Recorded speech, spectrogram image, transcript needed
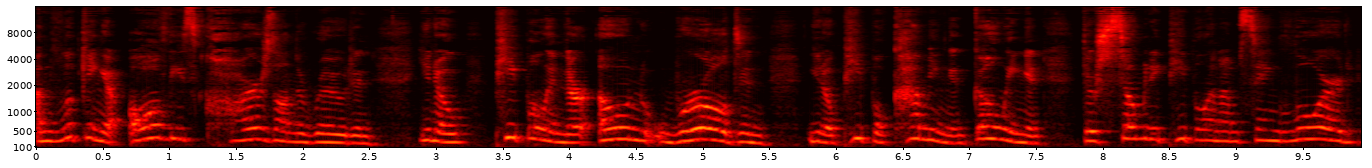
I'm looking at all these cars on the road and, you know, people in their own world and, you know, people coming and going. And there's so many people. And I'm saying, Lord,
